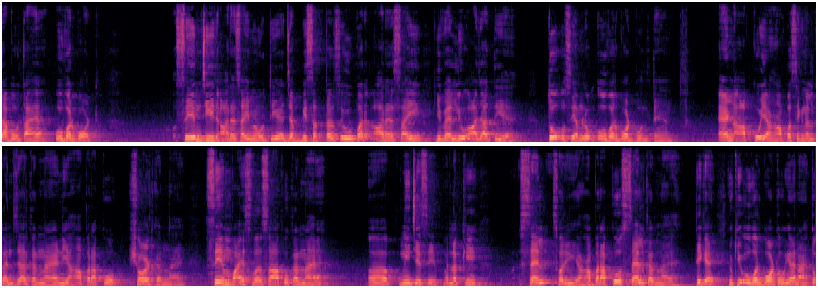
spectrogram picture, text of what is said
तब होता है ओवर बॉट सेम चीज़ आरएसआई में होती है। जब भी 70 से ऊपर आरएसआई की वैल्यू आ जाती है तो उसे हम लोग ओवर बॉट बोलते हैं। एंड आपको यहाँ पर सिग्नल का इंतज़ार करना है एंड यहाँ पर आपको शॉर्ट करना है। सेम वाइस वर्सा आपको करना है नीचे से मतलब कि सेल, सॉरी, यहाँ पर आपको सेल करना है, ठीक है? क्योंकि ओवरबॉट हो गया ना तो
